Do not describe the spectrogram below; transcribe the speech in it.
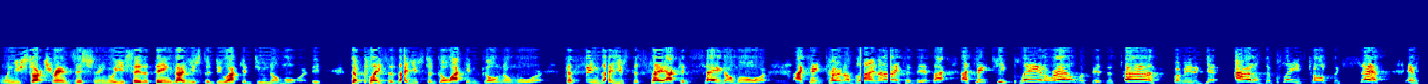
When you start transitioning, where you say, the things I used to do, I can do no more. The, the places I used to go, I can go no more. The things I used to say, I can say no more. I can't turn a blind eye to this. I, I can't keep playing around with this. It's time for me to get out of the place called success and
